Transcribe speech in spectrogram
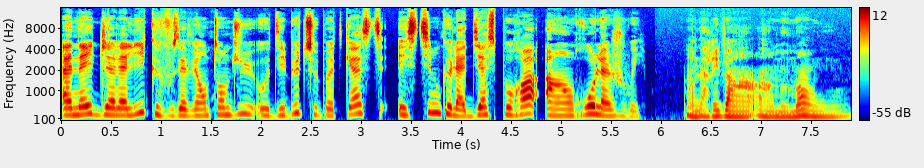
Anaïd Jalali, que vous avez entendu au début de ce podcast, estime que la diaspora a un rôle à jouer on arrive à un, moment où,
